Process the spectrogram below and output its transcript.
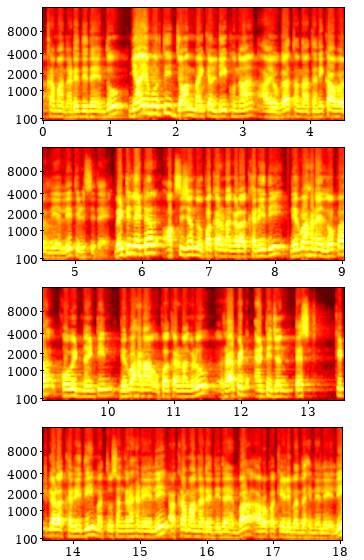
ಅಕ್ರಮ ನಡೆದಿದೆ ಎಂದು ನ್ಯಾಯಮೂರ್ತಿ ಜಾನ್ ಮೈಕೆಲ್ ಡಿ. ಕುನಾ ಆಯೋಗ ತನ್ನ ತನಿಖಾ ವರದಿಯಲ್ಲಿ ತಿಳಿಸಿದೆ. ವೆಂಟಿಲೇಟರ್, ಆಕ್ಸಿಜನ್ ಉಪಕರಣಗಳ ಖರೀದಿ, ನಿರ್ವಹಣೆ ಲೋಪ, ಕೋವಿಡ್ ನೈನ್ಟೀನ್ ನಿರ್ವಹಣಾ ಉಪಕರಣಗಳು ರ್ಯಾಪಿಡ್ ಆಂಟಿಜೆನ್ ಟೆಸ್ಟ್ ಕಿಟ್ಗಳ ಖರೀದಿ ಮತ್ತು ಸಂಗ್ರಹಣೆಯಲ್ಲಿ ಅಕ್ರಮ ನಡೆದಿದೆ ಎಂಬ ಆರೋಪ ಕೇಳಿಬಂದ ಹಿನ್ನೆಲೆಯಲ್ಲಿ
